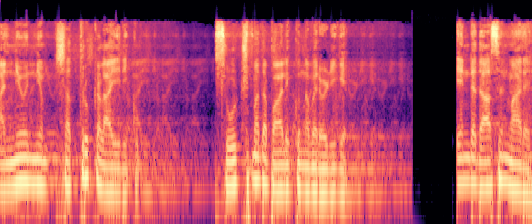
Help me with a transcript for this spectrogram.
അന്യോന്യം ശത്രുക്കളായിരിക്കും. സൂക്ഷ്മത പാലിക്കുന്നവരൊഴികെ. എന്റെ ദാസന്മാരെ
